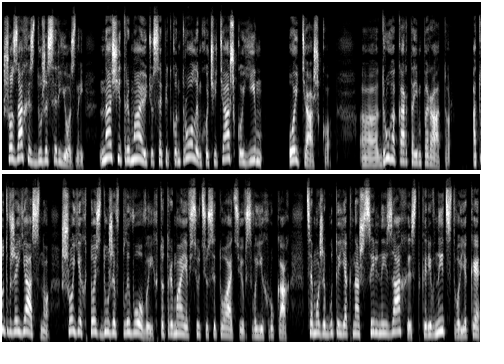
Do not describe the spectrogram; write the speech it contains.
що захист дуже серйозний. Наші тримають усе під контролем, хоч і тяжко їм ой тяжко. Е, Друга карта імператор. А тут вже ясно, що є хтось дуже впливовий, хто тримає всю цю ситуацію в своїх руках. Це може бути як наш сильний захист, керівництво, яке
